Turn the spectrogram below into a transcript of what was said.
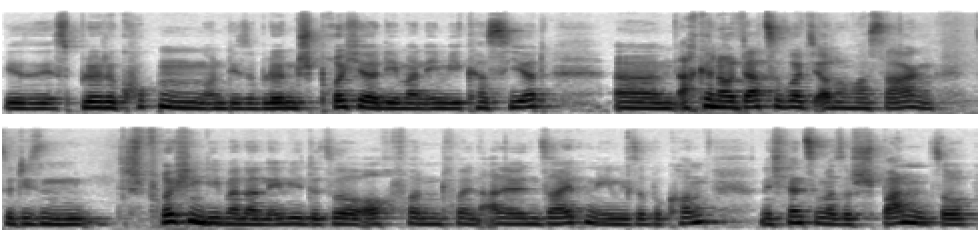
dieses blöde Gucken und diese blöden Sprüche, die man irgendwie kassiert. Ähm, ach genau, dazu wollte ich auch noch was sagen. Zu diesen Sprüchen, die man dann irgendwie so auch von, von allen Seiten irgendwie so bekommt. Und ich finde es immer so spannend, so,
